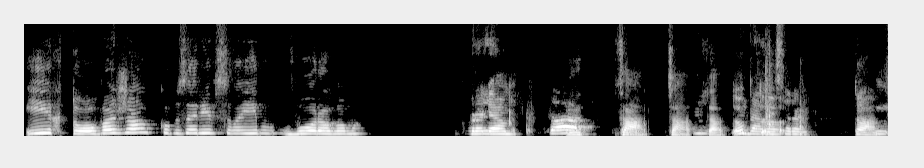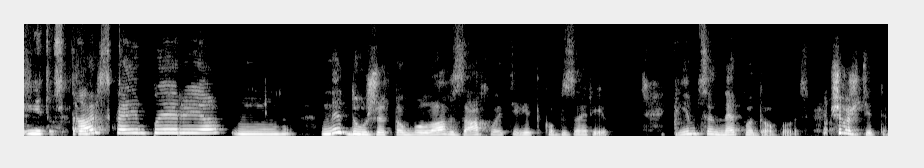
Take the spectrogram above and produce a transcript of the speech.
і хто вважав кобзарів своїм ворогом? Королям. Е, цар. Цар, цар, Ну, так. Ну, да, Тобто, так, сказав. Царська імперія не дуже то була в захваті від кобзарів. Їм це не подобалось. Що ж, діти,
